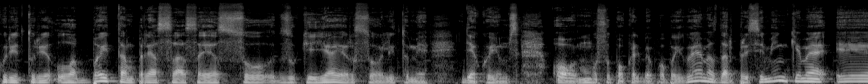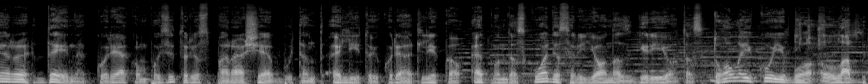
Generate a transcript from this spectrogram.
kuri turi labai labai tamprę sąsają su Dzukija ir su Alitumi. Dėkui Jums. O mūsų pokalbio pabaigoje mes dar prisiminkime ir dainą, kurią kompozitorius parašė būtent Alitui, kurią atliko Edmundas Kuodis ir Jonas Girijotas. Tuo laiku ji buvo labai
